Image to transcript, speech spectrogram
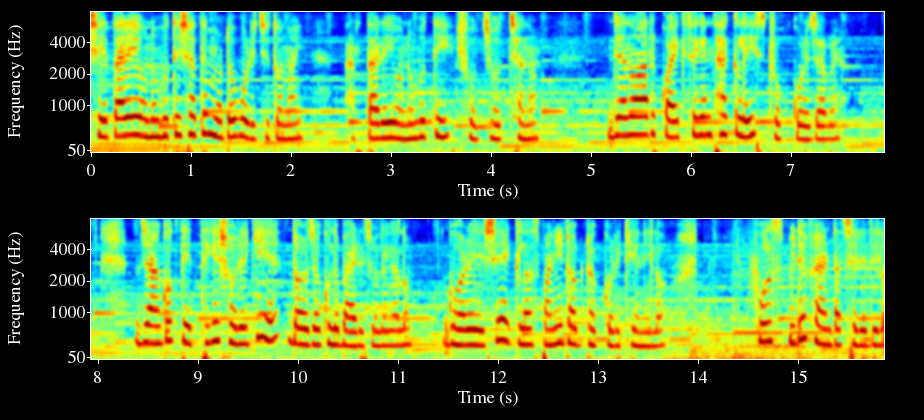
সে তার এই অনুভূতির সাথে মোটেও পরিচিত নয়, আর তার এই অনুভূতি সহ্য হচ্ছে না। যেন আর কয়েক সেকেন্ড থাকলেই স্ট্রোক করে যাবে। জাঙ্কক তের থেকে সরে গিয়ে দরজা খুলে বাইরে চলে গেল। ঘরে এসে এক গ্লাস পানি ঢকঢক করে খেয়ে নিল। ফুল স্পিডে ফ্যানটা ছেড়ে দিল।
